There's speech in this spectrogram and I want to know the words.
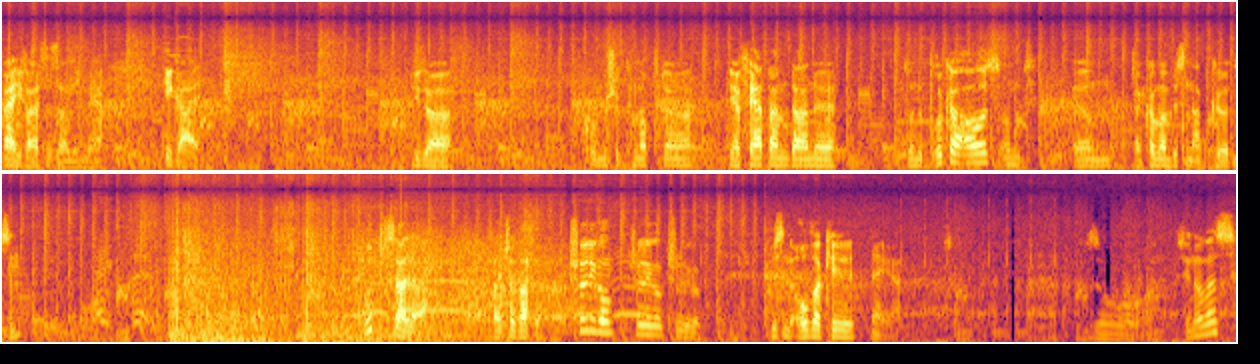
Ah, ich weiß es auch nicht mehr. Egal. Dieser komische Knopf da, der fährt dann da eine so eine Brücke aus und ähm, dann können wir ein bisschen abkürzen. Upsala! Falsche Waffe. Entschuldigung, Entschuldigung, Entschuldigung. Bisschen Overkill. Naja. So. Ist hier noch was?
